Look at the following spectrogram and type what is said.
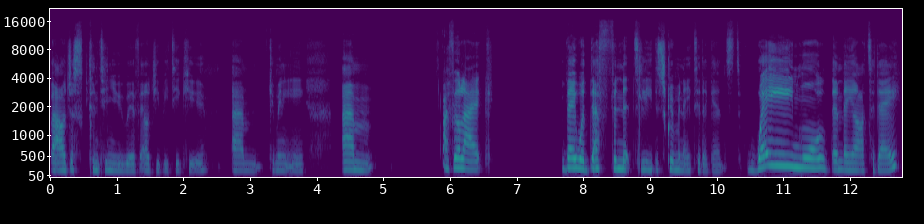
but I'll just continue with LGBTQ um community. Um, I feel like they were definitely discriminated against way more than they are today.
